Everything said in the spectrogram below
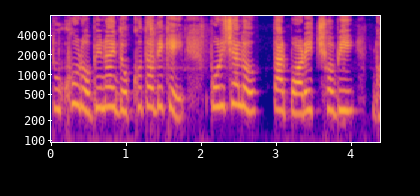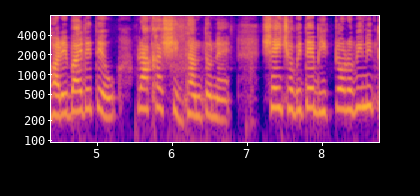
তুখোর অভিনয় দক্ষতা দেখে পরিচালক তার পরের ছবি ঘরে বাইরেতেও রাখার সিদ্ধান্ত নেয়। সেই ছবিতে ভিক্টর অভিনীত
